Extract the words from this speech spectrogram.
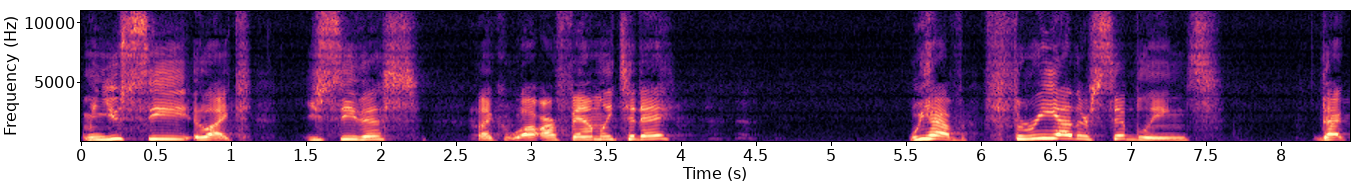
I mean, you see, like, you see this? Like our family today, we have three other siblings that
